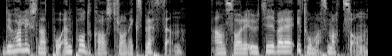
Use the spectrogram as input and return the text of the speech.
Du har lyssnat på en podcast från Expressen. Ansvarig utgivare är Thomas Mattsson.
